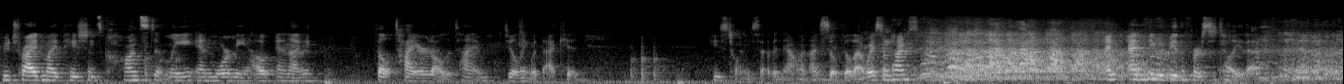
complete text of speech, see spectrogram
who tried my patience constantly and wore me out, and I felt tired all the time dealing with that kid. He's 27 now, and I still feel that way sometimes. and, and he would be the first to tell you that.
